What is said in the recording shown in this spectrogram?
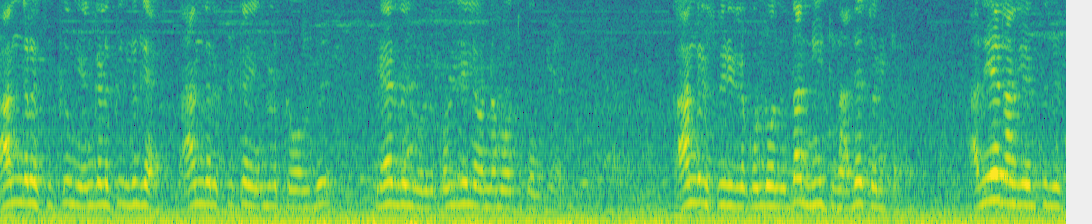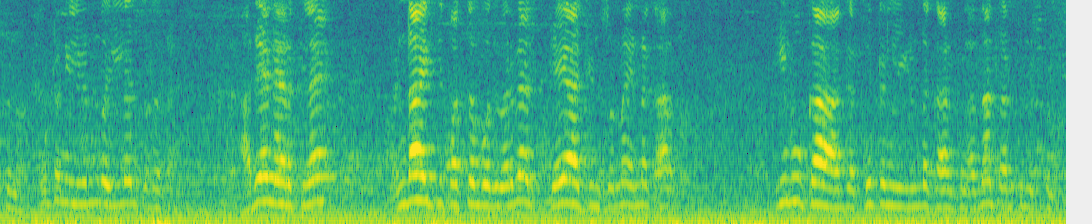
காங்கிரஸுக்கும் எங்களுக்கும் இருங்க. காங்கிரஸுக்கும் எங்களுக்கு வந்து தேர்தல் ஒரு கொள்கையில் நம்ம ஒத்துக்க முடியாது. காங்கிரஸ் பீரியடில் கொண்டு வந்து தான் நீட்டு. நான் அதே சொல்லிட்டேன். அதே நாங்கள் எடுத்து நிறுத்தினோம் கூட்டணியில் இருந்தோம் இல்லைன்னு சொல்லலை. அதே நேரத்தில் ரெண்டாயிரத்தி பத்தொம்போது வரைக்கும் ஸ்டே ஆச்சுன்னு சொன்னால் என்ன காரணம்? திமுக அங்கே கூட்டணியில் இருந்த காரணத்தில் தான் தடுத்து நிறுத்தணும்.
